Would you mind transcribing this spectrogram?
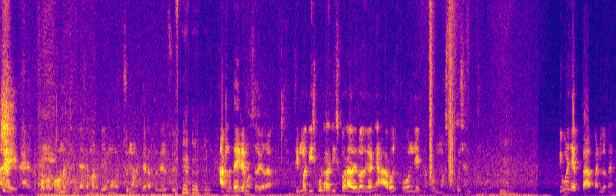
అదే ఒక ఫోన్ వచ్చింది అంటే మనకి ఏమో వచ్చు మనకి జరంత తెలుసు. అట్లా ధైర్యం వస్తుంది కదా. సినిమా తీసుకుంటారా తీసుకోరా తెలియదు కానీ ఆ రోజు ఫోన్ చేసినప్పుడు మస్తు ఖుషి అనిపించింది ఉమ్. ఇది కూడా చెప్తా పనిలో పని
